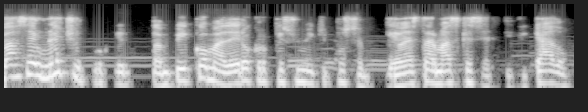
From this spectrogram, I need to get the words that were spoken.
va a ser un hecho, porque Tampico Madero creo que es un equipo que va a estar más que certificado.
